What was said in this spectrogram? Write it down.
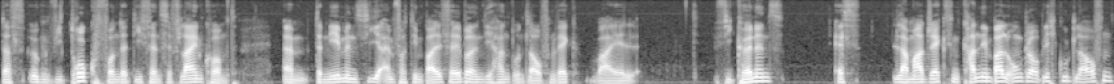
dass irgendwie Druck von der Defensive Line kommt, ähm, dann nehmen sie einfach den Ball selber in die Hand und laufen weg, weil sie können es. Es Lamar Jackson kann den Ball unglaublich gut laufen.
